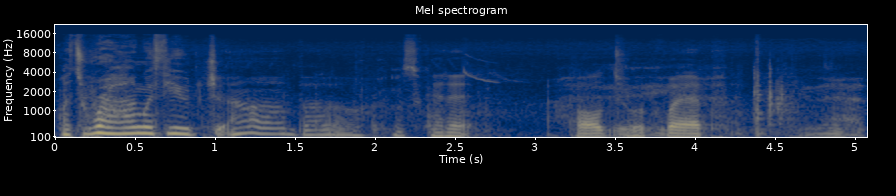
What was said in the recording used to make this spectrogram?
What's wrong with you, Jumbo? Let's get it. Hold to equip. Look at that.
